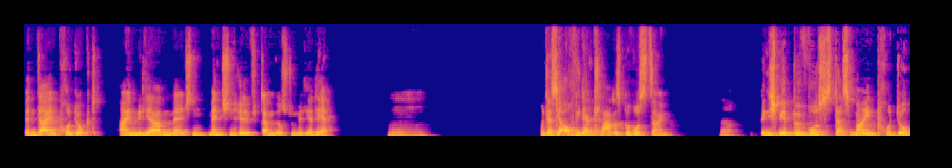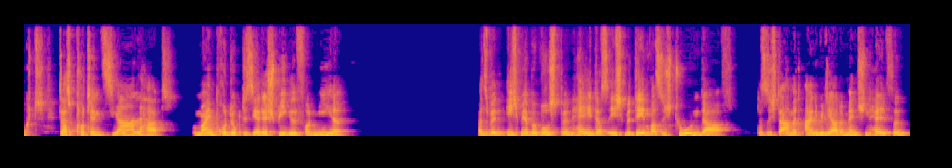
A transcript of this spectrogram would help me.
wenn dein Produkt ein Milliarden Menschen, Menschen hilft, dann wirst du Milliardär. Mhm. Und das ist ja auch wieder ja. klares Bewusstsein. Ja. Bin ich mir bewusst, dass mein Produkt das Potenzial hat, und mein Produkt ist ja der Spiegel von mir. Also wenn ich mir bewusst bin, hey, dass ich mit dem, was ich tun darf, dass ich damit eine Milliarde Menschen helfe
